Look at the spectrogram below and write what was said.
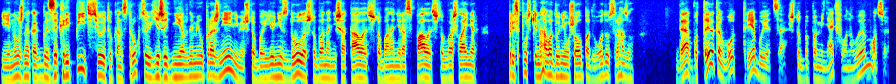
И нужно как бы закрепить всю эту конструкцию ежедневными упражнениями, чтобы ее не сдуло, чтобы она не шаталась, чтобы она не распалась, чтобы ваш лайнер при спуске на воду не ушел под воду сразу. Да, вот это вот требуется, чтобы поменять фоновую эмоцию.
